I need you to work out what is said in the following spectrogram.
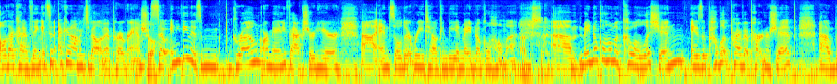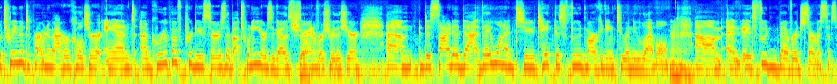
all that kind of thing. It's an economic development program. Sure. So anything that's m- grown or manufactured here uh, and sold at retail can be in Made in Oklahoma. Understood. Um, Made in Oklahoma Coalition is a public-private partnership uh, between the Department of Agriculture and a group of producers. About 20 years ago, this is their anniversary this year, um, decided that they wanted to take this food marketing to a new level, Mm-hmm. um, and it's food and beverage services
